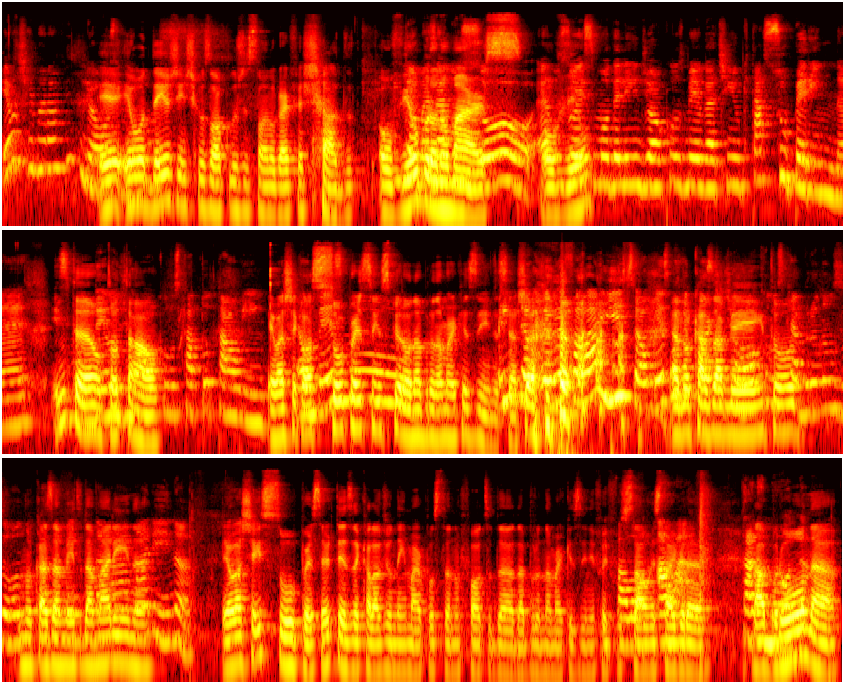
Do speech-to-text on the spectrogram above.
Eu achei maravilhosa. Eu, eu odeio gente que usa óculos de som em lugar fechado. Ouviu, Então, Bruno Mars? Usou, ela Ouviu? usou esse modelinho de óculos meio gatinho que tá super in, né? Esse Então, total. de óculos tá total in. Eu achei que É o ela super mesmo- se inspirou na Bruna Marquezine, você Então, acha? eu ia falar isso, é o mesmo É no casamento- que a Bruna usou no casamento da Marina. Marina. Eu achei super, certeza que ela viu o Neymar postando foto da, da Bruna Marquezine e foi falou, fuçar o Instagram "Ah tá da na Bruna.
